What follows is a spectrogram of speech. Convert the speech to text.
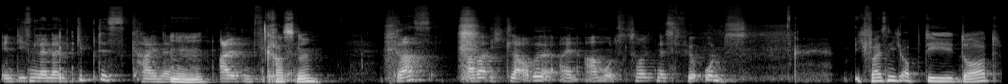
in diesen Ländern gibt es keine Altenpflege. Mhm. Krass, ne? Krass, aber ich glaube, ein Armutszeugnis für uns. Ich weiß nicht, ob die dort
